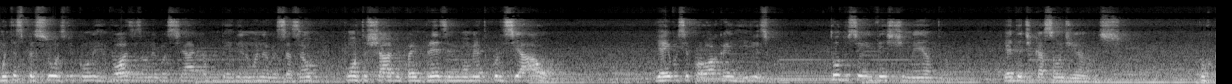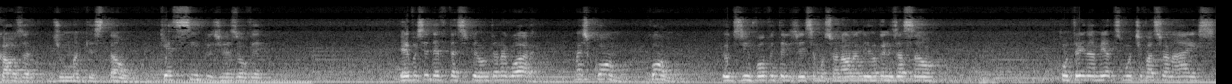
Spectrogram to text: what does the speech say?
Muitas pessoas ficam nervosas ao negociar, acabam perdendo uma negociação, ponto-chave para a empresa em um momento crucial. E aí você coloca em risco todo o seu investimento e a dedicação de anos por causa de uma questão que é simples de resolver. E aí você deve estar se perguntando agora, mas como? Como? Eu desenvolvo inteligência emocional na minha organização, com treinamentos motivacionais,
